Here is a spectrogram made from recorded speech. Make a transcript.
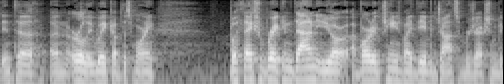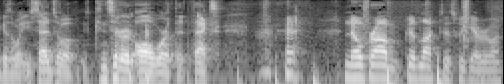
into an early wake up this morning. But thanks for breaking down. You are, i've already changed my david johnson projection because of what you said so consider it all worth it. Thanks. No problem. Good luck this week, everyone.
